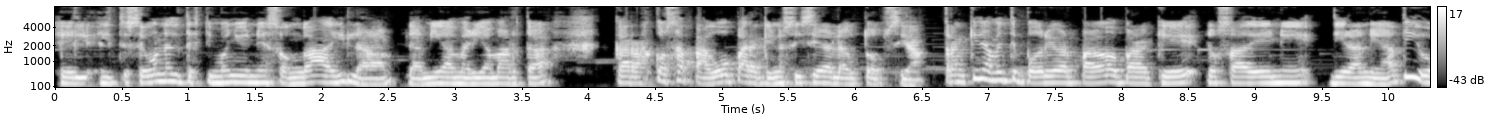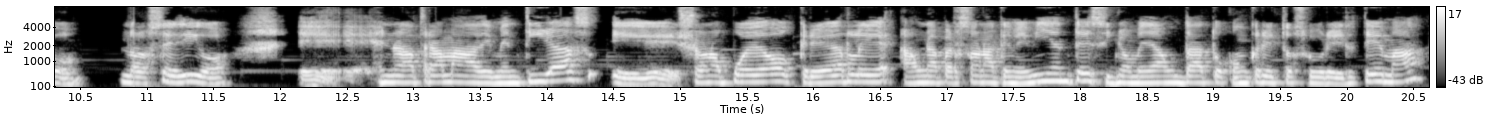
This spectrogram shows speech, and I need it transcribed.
el, según el testimonio de Inés Ongay, la, la, amiga María Marta, Carrascosa pagó para que no se hiciera la autopsia. Tranquilamente podría haber pagado para que los ADN dieran negativo. No lo sé, digo, eh, en una trama de mentiras, eh, yo no puedo creerle a una persona que me miente si no me da un dato concreto sobre el tema.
